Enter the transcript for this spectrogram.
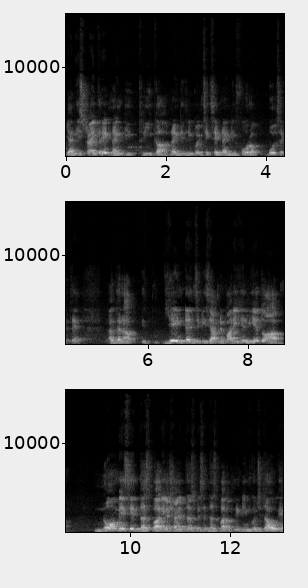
यानी स्ट्राइक रेट नाइन्टी थ्री का ninety three point six eight ninety four आप बोल सकते हैं। अगर आप ये इंटेंसिटी से आपने पारी खेली है तो आप नौ में से दस बार या शायद दस में से दस बार अपनी टीम को जिताओगे।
